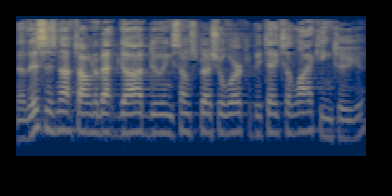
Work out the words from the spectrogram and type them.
Now, this is not talking about God doing some special work if he takes a liking to you.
